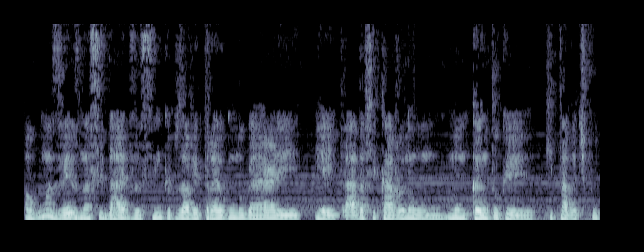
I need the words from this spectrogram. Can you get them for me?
algumas vezes nas cidades, assim, que eu precisava entrar em algum lugar e, e a entrada ficava num, num canto que, que tava, tipo,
